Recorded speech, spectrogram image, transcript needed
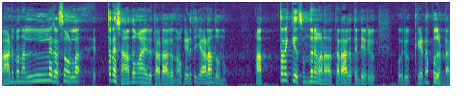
കാണുമ്പോൾ നല്ല രസമുള്ള എത്ര ശാന്തമായൊരു തടാകം. നമുക്ക് എടുത്ത് ചാടാൻ തോന്നും. അത്രയ്ക്ക് സുന്ദരമാണ് ആ തടാകത്തിന്റെ ഒരു ഒരു കിടപ്പ് കണ്ടാൽ.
